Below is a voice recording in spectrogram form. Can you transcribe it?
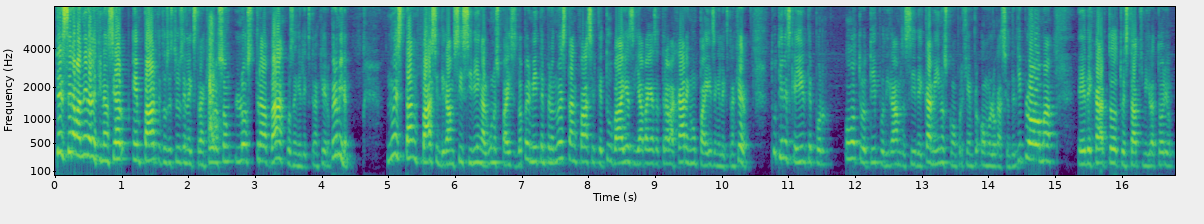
Tercera manera de financiar en parte tus estudios en el extranjero son los trabajos en el extranjero. Pero mira, no es tan fácil, digamos, sí, si bien algunos países lo permiten, pero no es tan fácil que tú vayas y ya vayas a trabajar en un país en el extranjero. Tú tienes que irte por otro tipo, digamos así, de caminos, como por ejemplo homologación del diploma, eh, dejar todo tu estatus migratorio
